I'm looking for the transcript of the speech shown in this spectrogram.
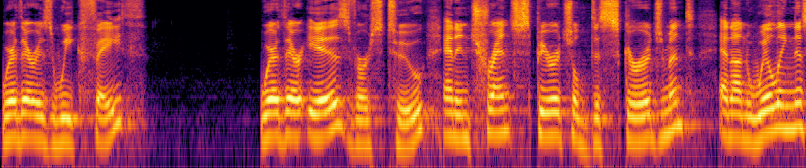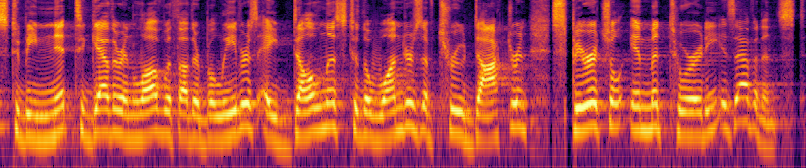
Where there is weak faith, where there is, verse 2, an entrenched spiritual discouragement, an unwillingness to be knit together in love with other believers, a dullness to the wonders of true doctrine, spiritual immaturity is evidenced.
